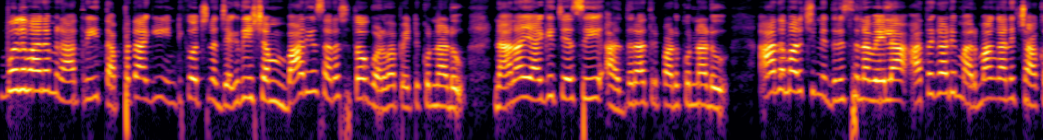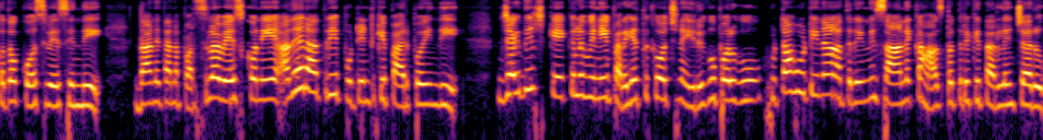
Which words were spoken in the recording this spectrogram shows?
బుధవారం రాత్రి తప్పతాగి ఇంటికి వచ్చిన జగదీశం భార్య సరస్సుతో గొడవ పెట్టుకున్నాడు. నానా యాగి చేసి అర్ధరాత్రి పడుకున్నాడు. ఆదమరచి నిద్రిస్తున్న వేళ అతగాడి మర్మాంగాన్ని చాకుతో కోసివేసింది. దాన్ని తన పర్సులో వేసుకొని అదే రాత్రి పుట్టింటికి పారిపోయింది. జగదీష్ కేకలు విని పరిగెత్తుకు వచ్చిన ఇరుగు పొరుగు హుటాహుటిన అతడిని స్థానిక ఆసుపత్రికి తరలించారు.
